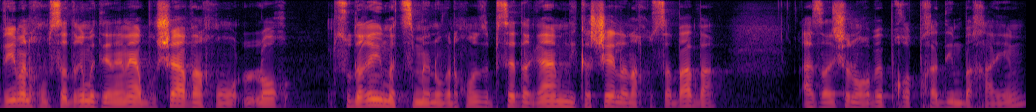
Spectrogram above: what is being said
ואם אנחנו מסדרים את ענייני הבושה ואנחנו לא מסודרים עם עצמנו ואנחנו אומרים, זה בסדר, גם אם ניכשל, אנחנו סבבה, אז יש לנו הרבה פחות פחדים בחיים.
